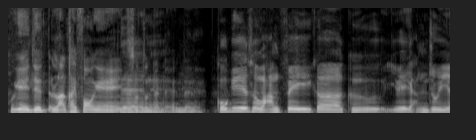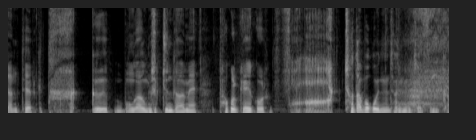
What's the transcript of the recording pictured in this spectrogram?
그게 이제 랑카이펑에 네, 있었던 네. 데인데. 네, 네. 거기에서 왕페이가 그 왜 양조이한테 이렇게 탁 그 뭔가 음식 준 다음에 턱을 괴고 싹 쳐다보고 있는 장면이 있지 않습니까?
